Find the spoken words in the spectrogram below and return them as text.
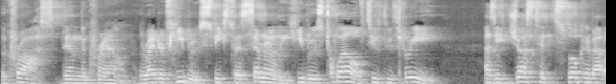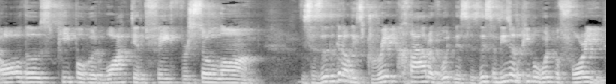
the cross, then the crown. The writer of Hebrews speaks to us similarly, Hebrews 12, 2 through 3, as he just had spoken about all those people who had walked in faith for so long. He says, Look at all these great cloud of witnesses. Listen, these are the people who went before you,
